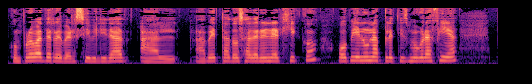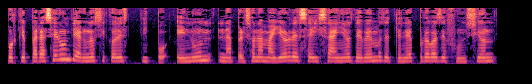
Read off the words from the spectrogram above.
con pruebas de reversibilidad al a beta 2 adrenérgico o bien una pletismografía, porque para hacer un diagnóstico de este tipo en una persona mayor de 6 años debemos de tener pruebas de función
